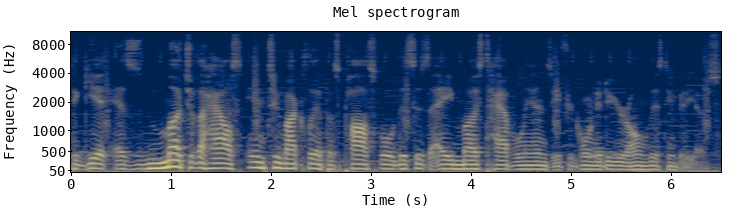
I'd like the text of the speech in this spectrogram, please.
to get as much of the house into my clip as possible. This is a must-have lens if you're going to do your own listing videos.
